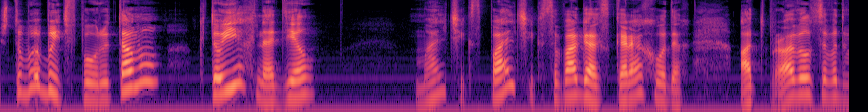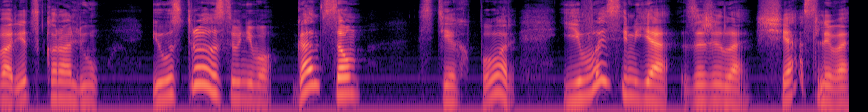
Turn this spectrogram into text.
чтобы быть в пору тому, кто их надел. Мальчик с пальчик в сапогах-скороходах отправился во дворец к королю и устроился у него гонцом. С тех пор его семья зажила счастливо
